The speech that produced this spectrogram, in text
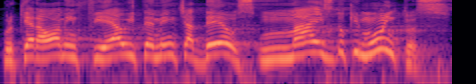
porque era homem fiel e temente a Deus, mais do que muitos.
